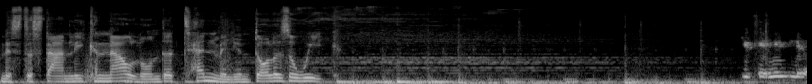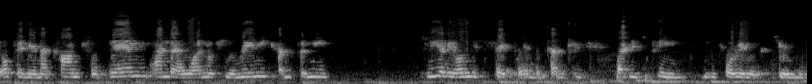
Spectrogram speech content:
Mr. Stanley can now launder $10 million a week. You can easily open an account for them under one of your many companies. We are the only sector in the country that is paid in foreign exchange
